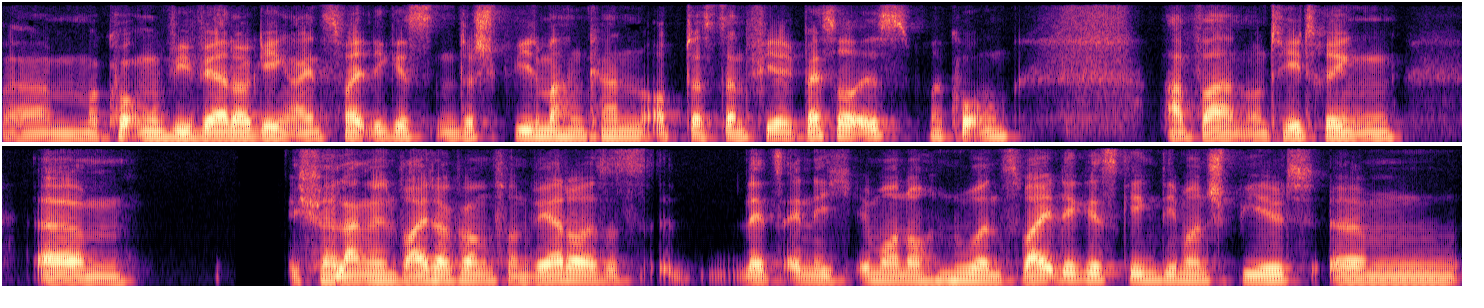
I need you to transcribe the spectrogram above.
Ähm, mal gucken, wie Werder gegen einen Zweitligisten das Spiel machen kann, ob das dann vielleicht besser ist. Mal gucken. Abwarten und Tee trinken. Ähm, ich verlange ein Weiterkommen von Werder. Es ist letztendlich immer noch nur ein Zweitligist, gegen den man spielt. Ähm,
